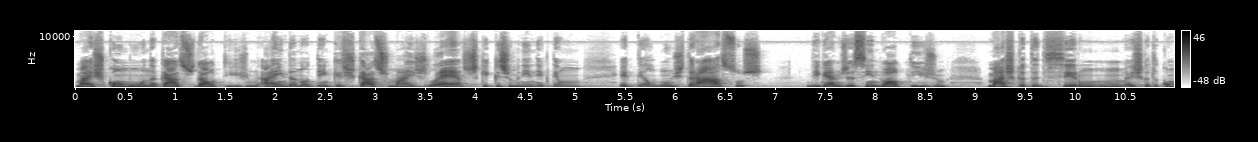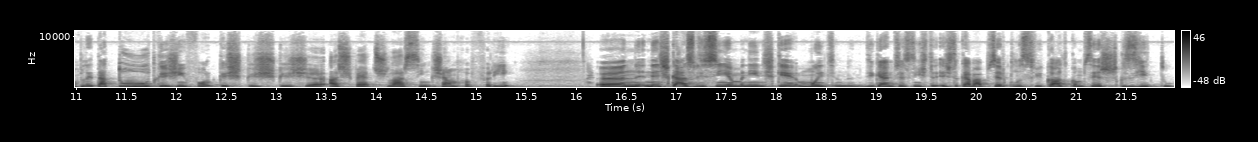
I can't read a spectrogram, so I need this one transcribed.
mais comum na casos de autismo. Ainda não tem aqueles casos mais leves, que, que os meninos é que têm, um, é que têm alguns traços, digamos assim, do autismo, mas que te de ser um, um que te completar tudo que os, que, que, que, aspectos lá assim que já me referi. Uh, neste caso, sim, há meninos que é muito, digamos assim, isto, isto acaba por ser classificado como ser esquisito.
